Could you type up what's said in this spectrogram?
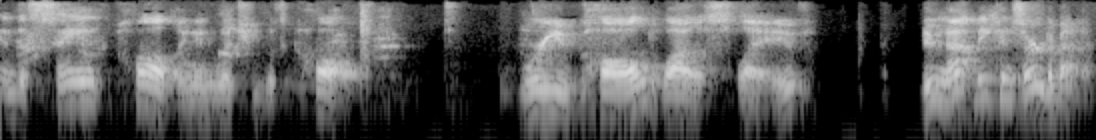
in the same calling in which he was called. Were you called while a slave? Do not be concerned about it.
